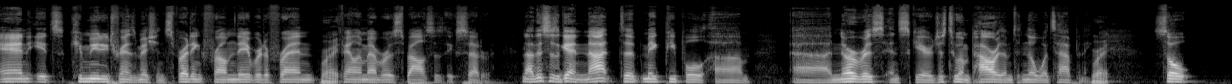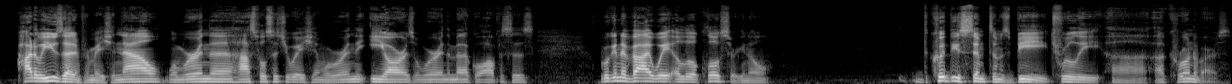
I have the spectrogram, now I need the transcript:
and it's community transmission, spreading from neighbor to friend, Right. family members, spouses, etc. Now, this is again not to make people um, uh, nervous and scared, just to empower them to know what's happening. right. So, how do we use that information now? When we're in the hospital situation, when we're in the ERs, when we're in the medical offices, we're going to evaluate a little closer. You know, could these symptoms be truly uh, a coronavirus?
